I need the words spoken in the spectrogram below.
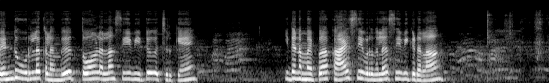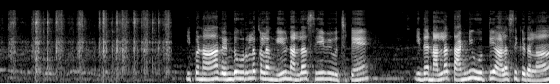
ரெண்டு உருளைக்கிழங்கு தோலெல்லாம் சீவிட்டு வச்சுருக்கேன். இதை நம்ம இப்போ காய் சீவுறதில் சீவிக்கிடலாம். இப்போ நான் ரெண்டு உருளைக்கிழங்கையும் நல்லா சீவி வச்சுட்டேன். இதை நல்லா தண்ணி ஊற்றி அலசிக்கிடலாம்.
